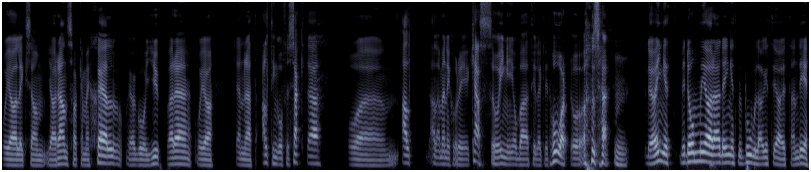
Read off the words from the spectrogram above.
och jag liksom, jag rannsakar mig själv och jag går djupare och jag känner att allting går för sakta och ehm, allt, alla människor är kass och ingen jobbar tillräckligt hårt och, och så här. Mm. Det har inget med dem att göra, det är inget med bolaget att göra, utan det,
